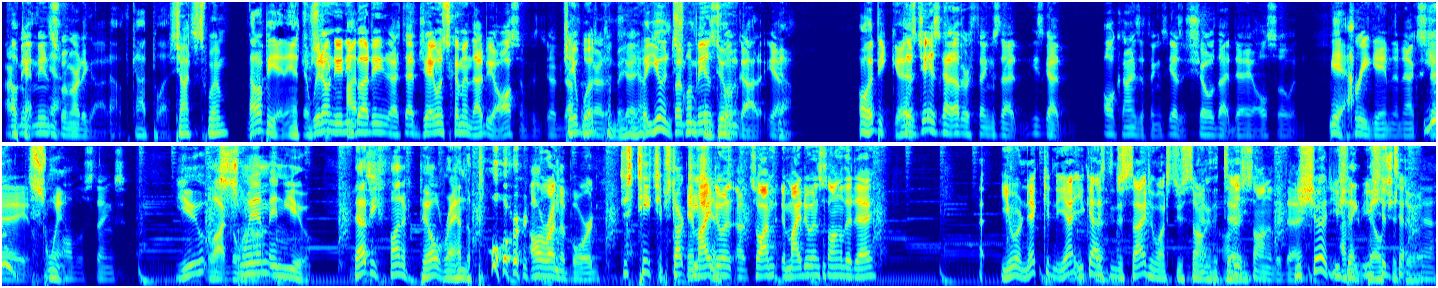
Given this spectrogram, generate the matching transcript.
I Okay, mean, me and yeah. Swim already got it. Oh, God bless you. Josh Swim. That'll be an interesting. If we don't need I- anybody, if if Jay wants to come in, that'd be awesome. 'cause you Jay nothing would come in, yeah. but you and But Swim me can and do Swim it. got it. Yeah. Oh, it'd be good. Because. Jay's got other things that he's got all kinds of things. He has a show that day also, and Yeah. pregame the next You day, and swim. all those things. You a lot swim and you. That'd be fun if Bill ran the board. I'll run the board. Just teach him. Start Am teaching I doing? Uh, so I'm. Am I doing song of the day? You or Nick can. Yeah, you guys can decide who wants to do song of the I'll day. do song of the day. You should. You I should. think you Bill should, should tell- do it. Yeah.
